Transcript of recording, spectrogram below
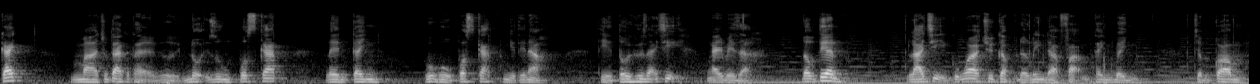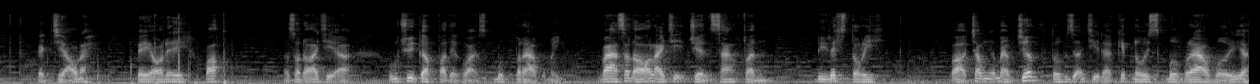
cách mà chúng ta có thể gửi nội dung postcard lên kênh Google Postcard như thế nào. Thì tôi hướng dẫn chị ngay bây giờ. Đầu tiên là anh chị cũng à, truy cập đường link là phạm thanh bình.com gạch chéo này POD pop. Và sau đó anh chị à, cũng truy cập vào tài khoản Bootstrap của mình. Và sau đó là anh chị chuyển sang phần Directory. Và ở trong những bài học trước, tôi hướng dẫn chị là kết nối Bootstrap với à,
